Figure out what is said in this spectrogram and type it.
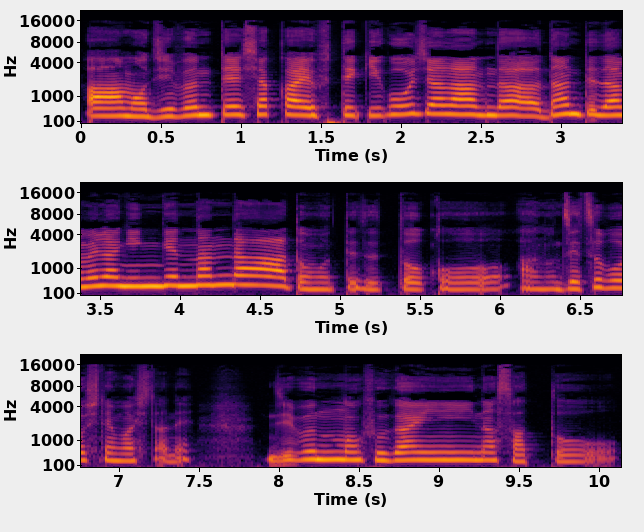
ああ、もう自分って社会不適合者なんだ、なんてダメな人間なんだ、と思ってずっとこう、あの、絶望してましたね。自分の不甲斐なさと、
